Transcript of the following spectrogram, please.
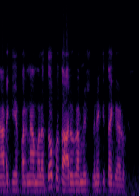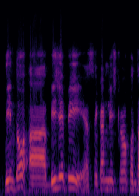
నాటకీయ పరిణామాలతో కొంత ఆరు రమేష్ వెనక్కి తగ్గాడు. దీంతో ఆ బీజేపీ సెకండ్ లిస్ట్లో కొంత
